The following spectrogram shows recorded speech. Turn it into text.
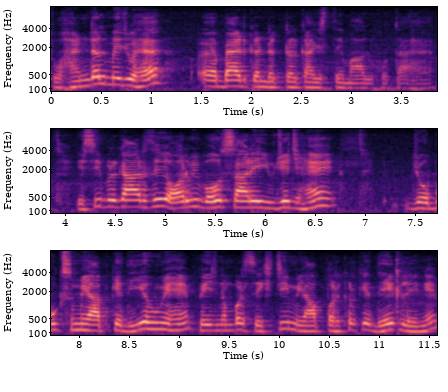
तो हैंडल में जो है बैड कंडक्टर का इस्तेमाल होता है। इसी प्रकार से और भी बहुत सारे यूजेज हैं, जो बुक्स में आपके दिए हुए हैं। पेज नंबर सिक्सटी में आप पढ़ करके देख लेंगे।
